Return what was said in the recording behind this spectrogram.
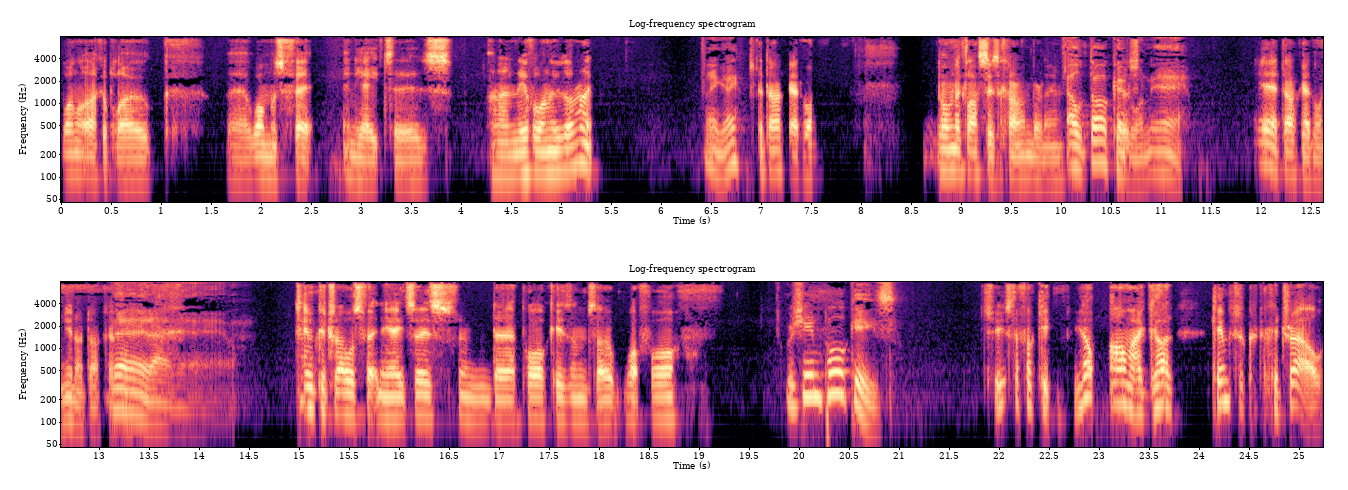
One looked like a bloke. Uh, one was fit in the eighties, and then the other one was all right. There you go. The dark haired one. The one with the glasses, I can't remember name. Oh, dark haired one, yeah. Yeah, dark haired one. You know dark haired one. Yeah, yeah, yeah. Kim Cattrall's fit in the 80s and uh, Porky's and so what for? Was she in Porky's? She's the fucking. You know, oh my god. Kim Cattrall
